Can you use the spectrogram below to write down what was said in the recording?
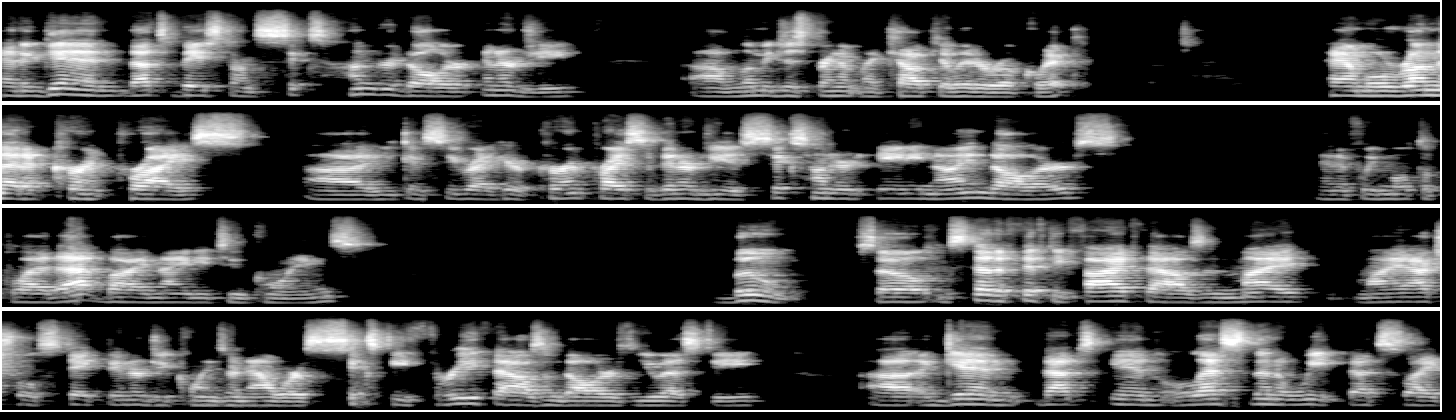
And again, that's based on $600 energy. Um, let me just bring up my calculator real quick. And we'll run that at current price. Uh, you can see right here, current price of energy is $689. And if we multiply that by 92 coins, boom, So instead of 55,000, my my actual staked energy coins are now worth $63,000 USD. Uh, again, that's in less than a week. That's like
